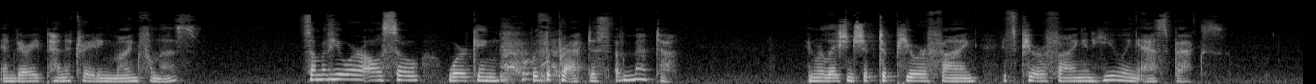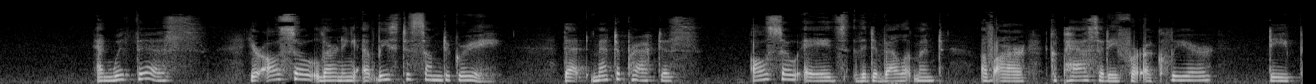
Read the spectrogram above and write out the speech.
and very penetrating mindfulness. Some of you are also working with the practice of metta in relationship to purifying its purifying and healing aspects. And with this, you're also learning, at least to some degree, that metta practice also aids the development of our capacity for a clear, deep,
